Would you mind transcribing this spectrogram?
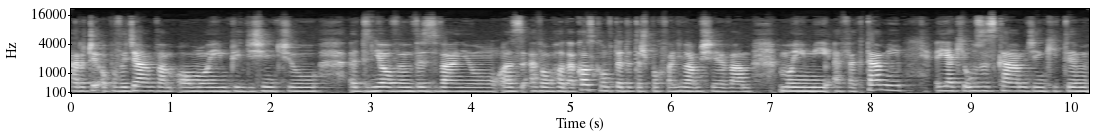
a raczej opowiedziałam Wam o moim 50-dniowym wyzwaniu z Ewą Chodakowską. Wtedy też pochwaliłam się Wam moimi efektami, jakie uzyskałam dzięki tym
